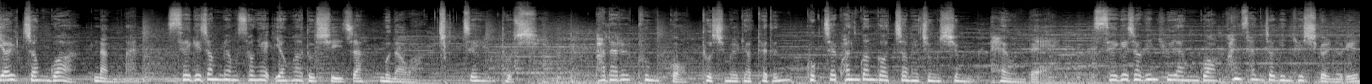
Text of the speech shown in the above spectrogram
열정과 낭만, 세계적 명성의 영화 도시이자 문화와 축제의 도시. 바다를 품고 도심을 곁에 둔 국제 관광 거점의 중심 해운대. 세계적인 휴양과 환상적인 휴식을 누릴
